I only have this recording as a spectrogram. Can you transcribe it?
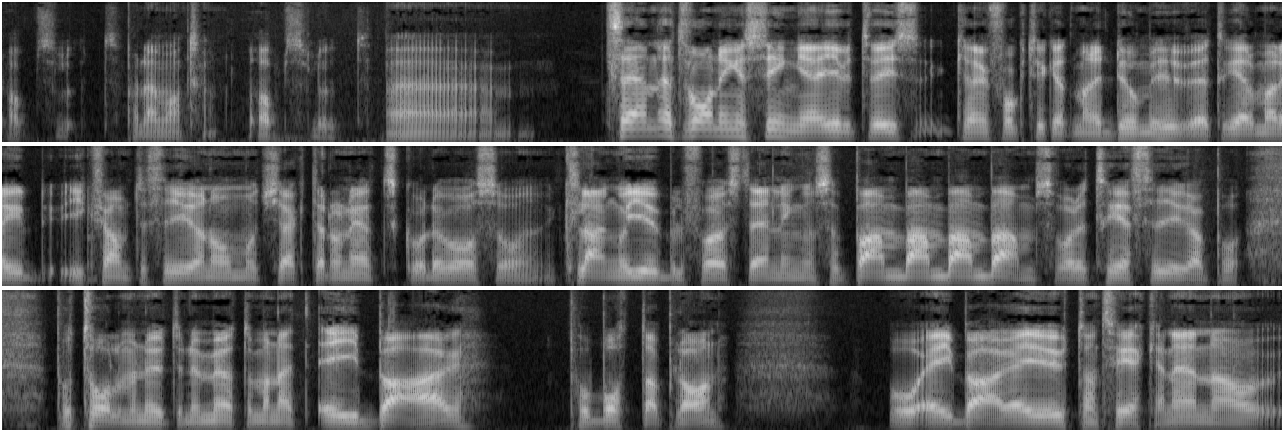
Absolut. på den matchen. Absolut. Uh, sen ett varningens finger givetvis kan ju folk tycka att man är dum i huvudet. Real Madrid gick fram till 4-0 mot Shakhtar Donetsk och det var så klang och jubelföreställning och så bam bam bam bam så var det 3-4 på, på 12 minuter. Nu möter man ett Eibar på bortaplan. Och Eibar är ju utan tvekan en av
